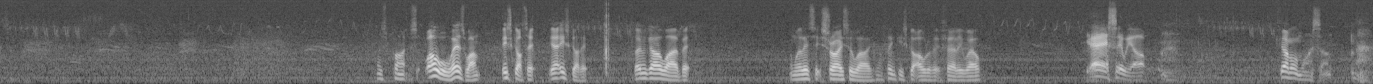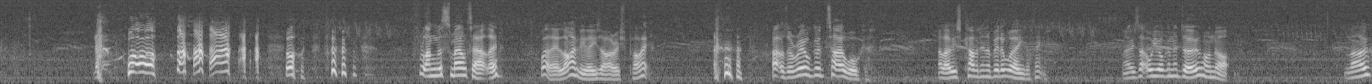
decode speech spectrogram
There's pikes. Oh, there's one. He's got it. Yeah, he's got it. Let him go away a bit. And we'll hit it straight away. I think he's got hold of it fairly well. Yes, here we are. Come on, my son. Whoa! Flung the smelt out then. Well, they're lively, these Irish pike. that was a real good tail walker. Hello, he's covered in a bit of weed, I think. Now, is that all you're going to do or not? No?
